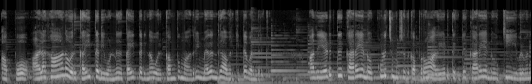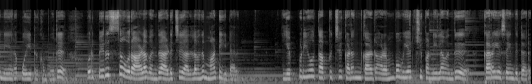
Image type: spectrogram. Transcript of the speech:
அப்போ அழகான ஒரு கைத்தடி ஒன்று கைத்தடினா ஒரு கம்பு மாதிரி மிதந்து அவர்கிட்ட வந்திருக்கு. அதை எடுத்து கரையை நோ குளிச்சு முடிச்சதுக்கப்புறம் அதை எடுத்துக்கிட்டு கரையை நோக்கி இவர் வந்து நேராக போயிட்டு இருக்கும்போது ஒரு பெருசாக ஒரு அலை வந்து அடித்து அதில் வந்து மாட்டிக்கிட்டார். எப்படியோ தப்பிச்சு கடன் கட ரொம்ப முயற்சி பண்ணிலாம் வந்து கரையை சேர்ந்துட்டார்.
